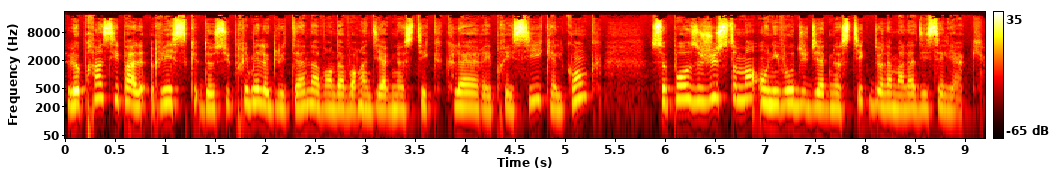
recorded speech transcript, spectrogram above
Le principal risque de supprimer le gluten avant d'avoir un diagnostic clair et précis quelconque se pose justement au niveau du diagnostic de la maladie cœliaque.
